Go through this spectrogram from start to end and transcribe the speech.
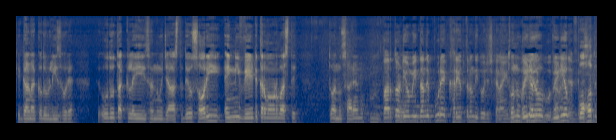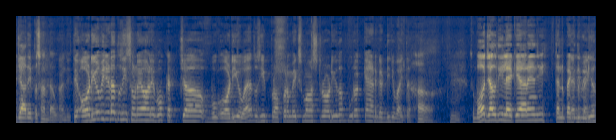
ਕਿ ਗਾਣਾ ਕਦੋਂ ਰਿਲੀਜ਼ ਹੋ ਰਿਹਾ। ਉਦੋਂ ਤੱਕ ਲਈ ਸਾਨੂੰ ਇਜਾਜ਼ਤ ਦਿਓ। ਸੌਰੀ ਇੰਨੀ ਵੇਟ ਕਰਵਾਉਣ ਵਾਸਤੇ ਤੁਹਾਨੂੰ ਸਾਰਿਆਂ ਨੂੰ। ਪਰ ਤੁਹਾਡੀ ਉਮੀਦਾਂ ਦੇ ਪੂਰੇ ਖਰੇ ਉਤਰਨ ਦੀ ਕੋਸ਼ਿਸ਼ ਕਰਾਂਗੇ। ਤੁਹਾਨੂੰ ਵੀਡੀਓ ਵੀਡੀਓ ਬਹੁਤ ਜ਼ਿਆਦਾ ਪਸੰਦ ਆਊ ਹਾਂਜੀ ਤੇ ਆਡੀਓ ਵੀ ਜਿਹੜਾ ਤੁਸੀਂ ਸੁਣਿਆ ਹਲੇ ਬਹੁਤ ਕੱਚਾ ਆਡੀਓ ਹੈ। ਤੁਸੀਂ ਪ੍ਰੋਪਰ ਮਿਕਸ ਮਾਸਟਰ ਆਡੀਓ ਦਾ ਪੂਰਾ ਘੈਂਟ ਗੱਡੀ 'ਚ ਵੱਜਦਾ ਹਾਂ। ਸੋ ਬਹੁਤ ਜਲਦੀ ਲੈ ਕੇ ਆ ਰਹੇ ਹਾਂ ਜੀ ਤਿੰਨ ਪੈਗ ਦੀ ਵੀਡੀਓ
